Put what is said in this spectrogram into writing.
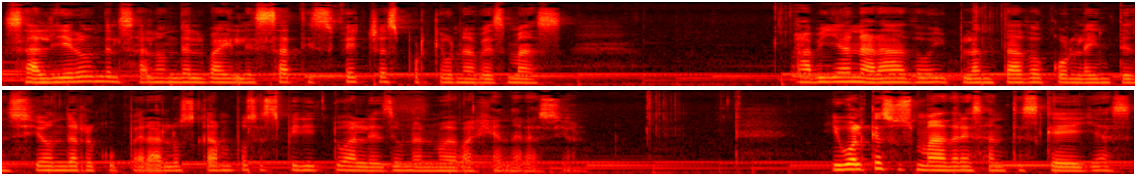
salieron del salón del baile satisfechas porque una vez más habían arado y plantado con la intención de recuperar los campos espirituales de una nueva generación. Igual que sus madres antes que ellas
